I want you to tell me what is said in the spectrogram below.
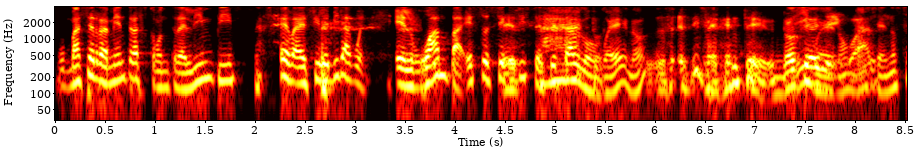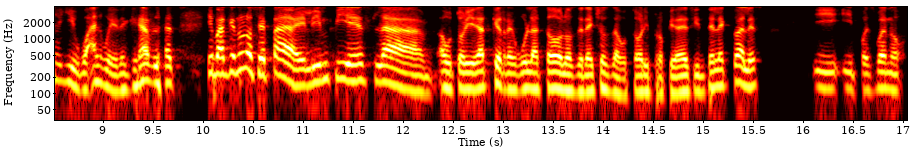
más herramientas contra el INPI. Se va a decirle, mira, güey, el guampa, esto sí existe, sí es algo, güey, ¿no? Es, es diferente, no Sí, se güey, oye no igual. manches, no se oye igual, güey, ¿de qué hablas? Y para que no lo sepa, el INPI es la autoridad que regula todos los derechos de autor y propiedades intelectuales. Y, y, pues bueno,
